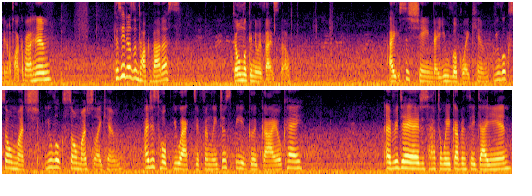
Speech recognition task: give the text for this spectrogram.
We don't talk about him because he doesn't talk about us. Don't look into his eyes though. I, it's a shame that you look like him. You look so much. You look so much like him. I just hope you act differently. Just be a good guy, okay? Every day I just have to wake up and say, Diane,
